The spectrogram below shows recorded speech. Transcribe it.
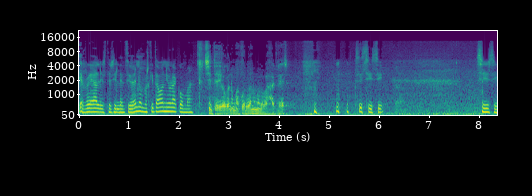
Es real este silencio, ¿eh? No hemos quitado ni una coma. Si te digo que no me acuerdo, no me lo vas a creer. Sí, sí, sí. Sí, sí.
